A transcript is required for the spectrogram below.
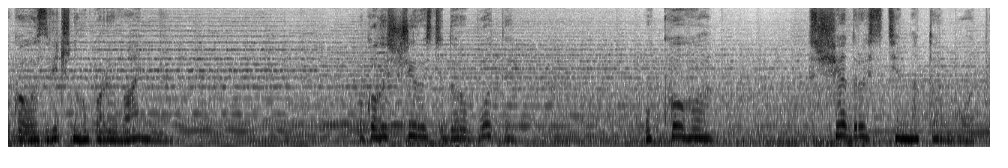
у кого з вічного поривання, у кого з щирості до роботи, у кого з щедрості на турботи.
